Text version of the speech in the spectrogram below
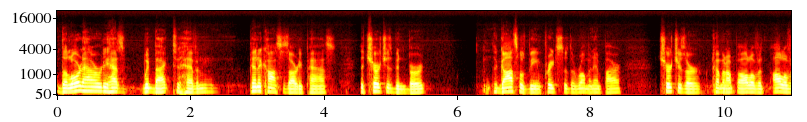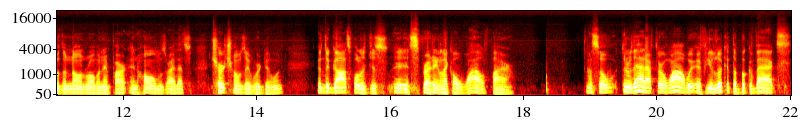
The Lord already has went back to heaven. Pentecost has already passed. The church has been birthed. The gospel is being preached through the Roman Empire. Churches are coming up all over all over the known Roman Empire in homes, right? That's church homes they were doing. And the gospel is just it's spreading like a wildfire. And so through that, after a while, if you look at the book of Acts,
